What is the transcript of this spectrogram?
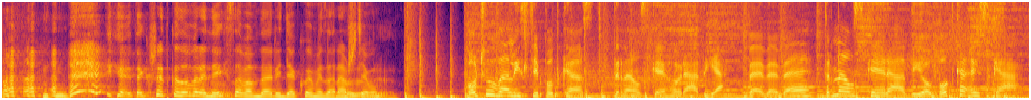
tak všetko dobré, nech sa vám darí. Ďakujeme za návštevu. Počúvali ste podcast Trnavského rádia. www.trnavskeradio.sk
